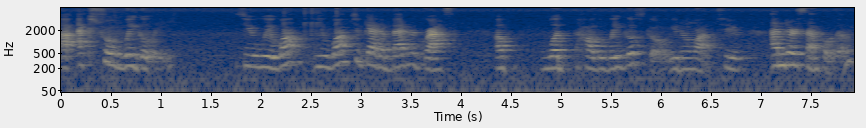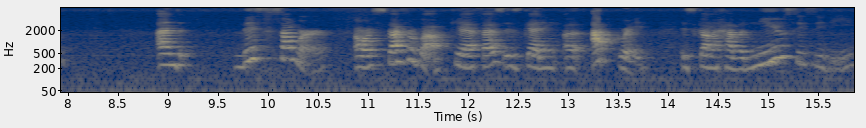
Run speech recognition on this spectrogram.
are extra wiggly. So we want you want to get a better grasp of what how the wiggles go. You don't want to undersample them. And this summer, our spectrograph PFS is getting an upgrade. It's gonna have a new CCD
